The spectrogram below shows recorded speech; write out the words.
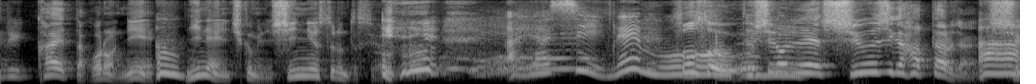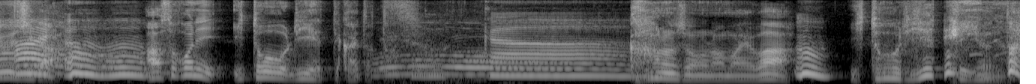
帰り、帰った頃に2年1組に侵入するんですよ。怪しいねもうそうそう後ろにね習字が貼ってあるじゃない習字が、はい。うんうん、あそこに伊藤理恵って書いてあったんですよ。彼女の名前は、うん、伊藤理恵って言うんだ。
